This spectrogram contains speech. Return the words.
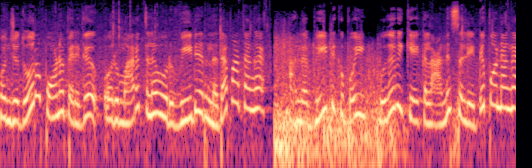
கொஞ்சம் தூரம் போன பிறகு ஒரு மரத்தில் ஒரு வீடு இருந்ததை பார்த்தாங்க. அந்த வீட்டுக்கு போய் உதவி கேட்கலான்னு சொல்லிட்டு போனாங்க.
